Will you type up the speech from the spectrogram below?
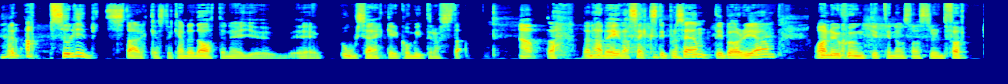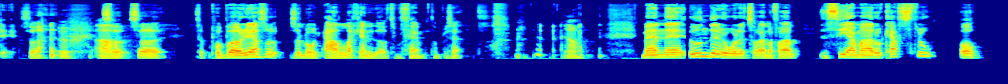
Den absolut starkaste kandidaten är ju eh, osäker, kommer inte rösta. Ja. Den hade hela 60 procent i början och har nu sjunkit till någonstans runt 40. Så, Usch, ja. så, så, så, på början så, så låg alla kandidater på 15 procent. Ja. Men eh, under året så har i alla fall Siamaro Castro och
